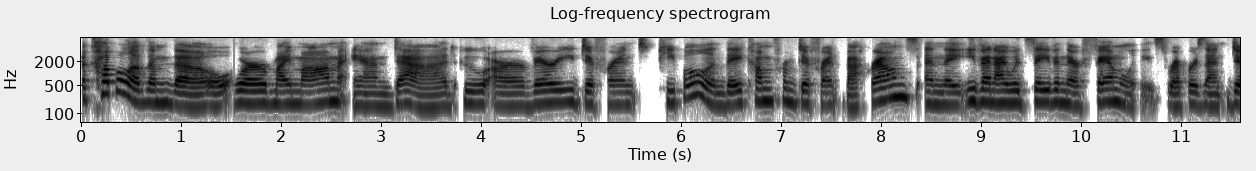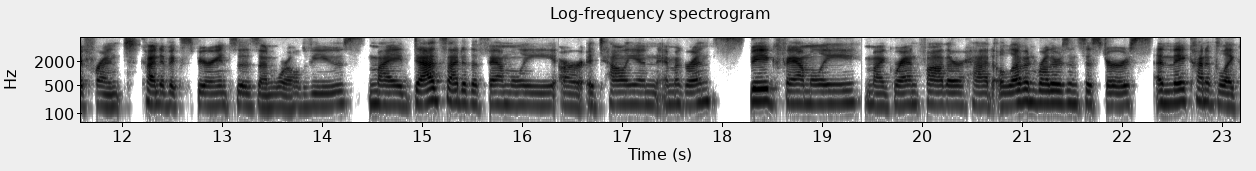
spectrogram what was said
A couple of them, though, were my mom and dad, who are very different different people and they come from different backgrounds. And they even, I would say, even their families represent different kind of experiences and worldviews. My dad's side of the family are Italian immigrants, big family. My grandfather had 11 brothers and sisters, and they kind of like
